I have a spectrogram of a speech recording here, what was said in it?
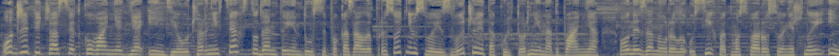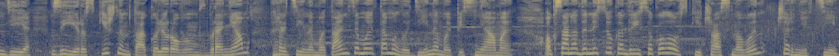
Отже, під час святкування Дня Індії у Чернівцях студенти індуси показали присутнім свої звичаї та культурні надбання. Вони занурили усіх в атмосферу сонячної Індії з її розкішним та кольоровим вбранням, граційними танцями та мелодійними піснями. Оксана Денисюк, Андрій Соколовський. Час новин Чернівці.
